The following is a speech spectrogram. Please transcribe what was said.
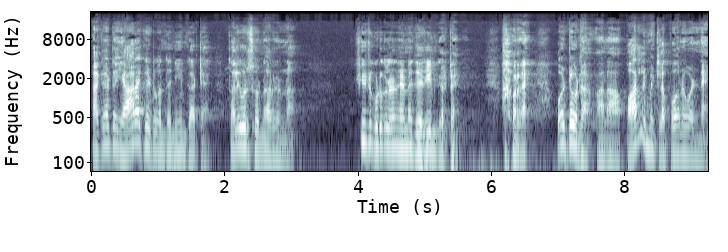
நான் கேட்டேன் யாரை கேட்டு வந்த நீன்னு? கேட்டேன். தலைவர் சொன்னாருன்னா சீட்டு கொடுக்கலன்னு என்ன கதின்னு? கேட்டேன். அவரை ஓட்டு விட்டான் ஆனால் பார்லிமெண்ட்டில் போன உடனே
